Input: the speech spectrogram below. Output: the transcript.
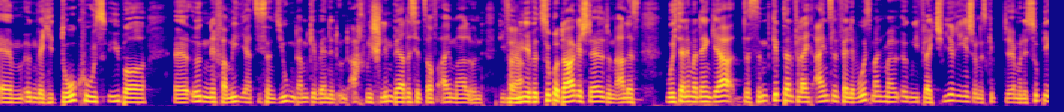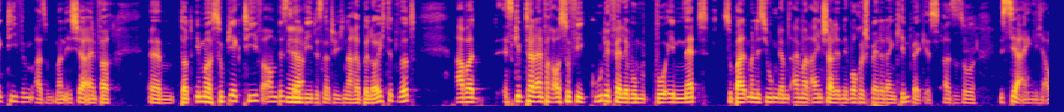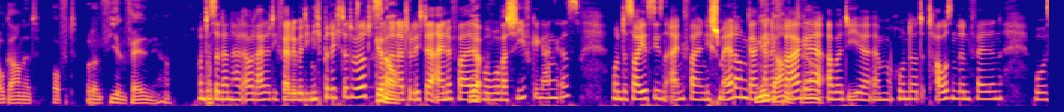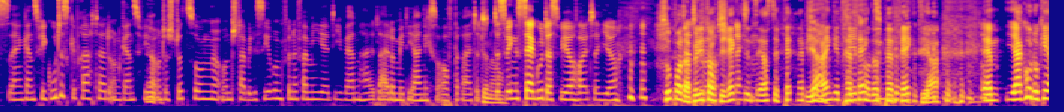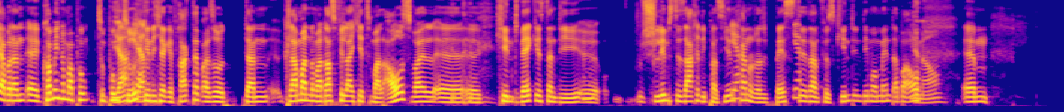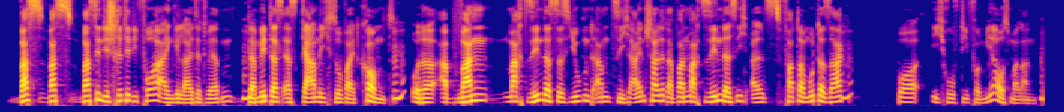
ähm, irgendwelche Dokus über äh, irgendeine Familie hat sich ans Jugendamt gewendet und ach, wie schlimm wäre das jetzt auf einmal und die Ja. Familie wird super dargestellt und alles, wo ich dann immer denke, ja, das sind, gibt dann vielleicht Einzelfälle, wo es manchmal irgendwie vielleicht schwierig ist und es gibt ja immer eine subjektive, also man ist ja einfach ähm, dort immer subjektiv auch ein bisschen, Ja. wie das natürlich nachher beleuchtet wird. Aber es gibt halt einfach auch so viele gute Fälle, wo, wo eben nicht, sobald man das Jugendamt einmal einschaltet, eine Woche später dein Kind weg ist. Also so ist ja eigentlich auch gar nicht oft oder in vielen Fällen, ja. Und das sind dann halt aber leider die Fälle, über die nicht berichtet wird, Genau. sondern natürlich der eine Fall, Ja. wo was schiefgegangen ist. Und das soll jetzt diesen einen Fall nicht schmälern, gar Nee, keine gar nicht, Frage, ja. aber die ähm, hunderttausenden Fällen, wo es äh, ganz viel Gutes gebracht hat und ganz viel Ja. Unterstützung und Stabilisierung für eine Familie, die werden halt leider medial nicht so aufbereitet. Genau. Deswegen ist sehr gut, dass wir heute hier. Super, da bin ich doch direkt sprechen. ins erste Fettnäpfchen Ja, reingetreten perfekt. und das perfekt, ja. ähm, ja, gut, okay, aber dann äh, komme ich nochmal zum Punkt Ja, zurück, gerne. den ich ja gefragt habe. Also dann klammern wir mal das vielleicht jetzt mal aus, weil äh, äh, Kind weg ist dann die äh, schlimmste Sache, die passieren Ja. kann oder das Beste Ja. dann fürs Kind in dem Moment aber auch. Genau. Ähm, was, was, was sind die Schritte, die vorher eingeleitet werden, Mhm. damit das erst gar nicht so weit kommt? Mhm. Oder ab wann macht Sinn, dass das Jugendamt sich einschaltet? Ab wann macht Sinn, dass ich als Vater, Mutter sage, Mhm. boah, ich rufe die von mir aus mal an?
